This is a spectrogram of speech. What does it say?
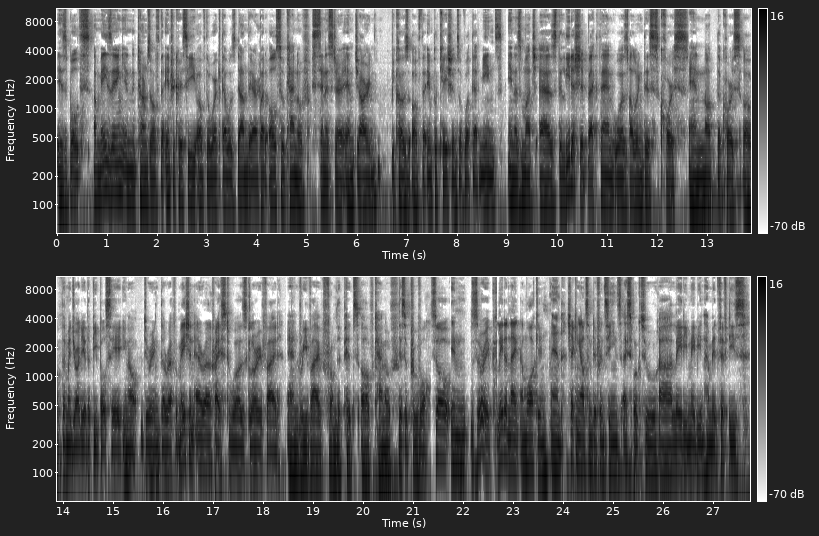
is both amazing in terms of the intricacy of the work that was done there, but also kind of sinister and jarring because of the implications of what that means, in as much as the leadership back then was following this course and not the course of the majority of the people say, you know, during the Reformation era, Christ was glorified and revived from the pits of kind of disapproval. So in Zurich, late at night, I'm walking and checking out some different scenes. I spoke to a lady maybe in her mid 50s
